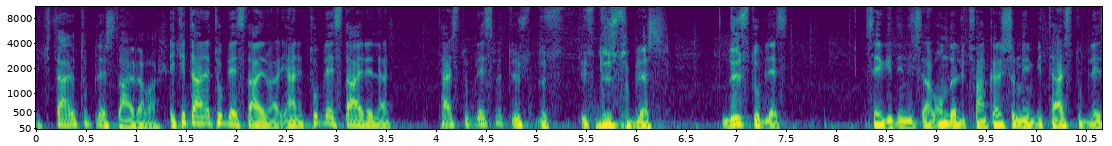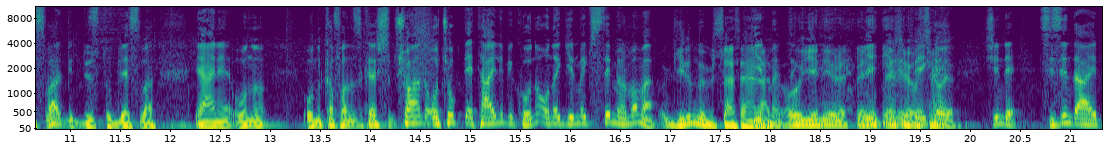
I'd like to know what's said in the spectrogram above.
İki tane tuples daire var. İki tane tubeless daire var. Yani tubeless daireler. Ters tubeless mi düz düz düz Düz tuples. düz tubeless. Sevgili dinleyiciler onu da lütfen karıştırmayın. Bir ters tubeless var, bir düz tubeless var. Yani onu onu kafanızı karıştırın. Şu anda o çok detaylı bir konu. Ona girmek istemiyorum ama Girilmemiş zaten herhalde. Girmedi. O yeni yönetmenin Yeni şey yönetmelik o. Şimdi sizin daire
